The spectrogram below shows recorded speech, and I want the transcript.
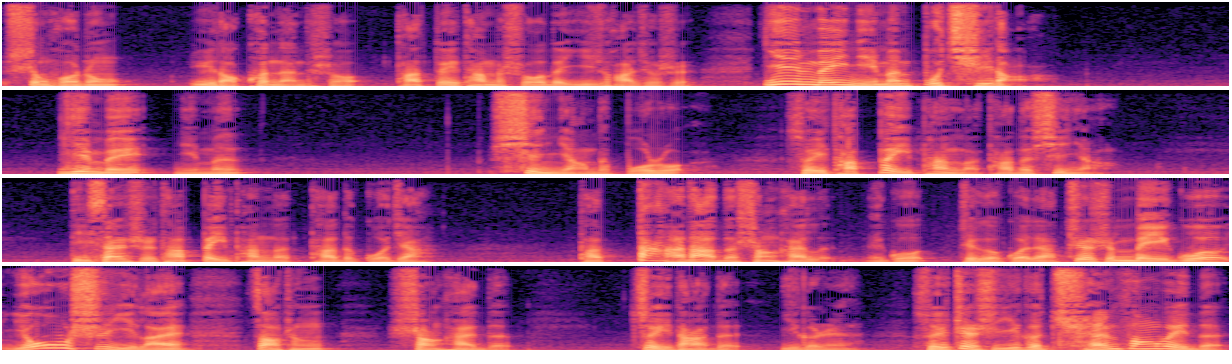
生活中遇到困难的时候，他对他们说的一句话就是：“因为你们不祈祷，因为你们信仰的薄弱，所以他背叛了他的信仰。第三是他背叛了他的国家，他大大的伤害了美国这个国家。这是美国有史以来造成伤害的最大的一个人，所以这是一个全方位的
